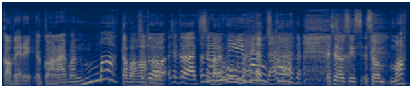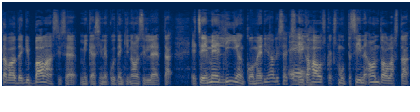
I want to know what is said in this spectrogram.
kaveri, joka on aivan mahtava Se hahmo. tuo, se tuo tosi Se on paljon niin huumoria hauskaa. Ja se on siis, se on mahtava jotenkin balanssi se, mikä siinä kuitenkin on silleen, että, että se ei mene liian komedialliseksi Ei. eikä hauskaksi, mutta siinä on tuollaista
